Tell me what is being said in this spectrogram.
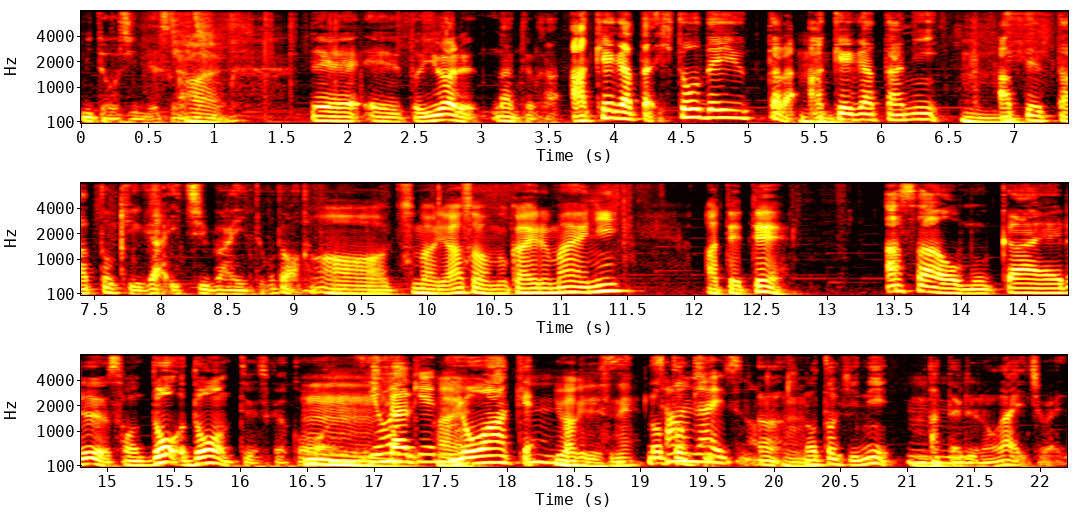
見てほしいんですが、あはい。でえっ、といわゆるなんていうのか明け方人で言ったらうん。明け方にうん。当てた時が一番いいってことは分かる、ああつまり朝を迎える前に当てて。朝を迎えるそのドドーンっていうんですかこう、うん。光夜明けね夜明け。ですね。の時、サンライズのうん。時の時にうん。当てるのが一番いい、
